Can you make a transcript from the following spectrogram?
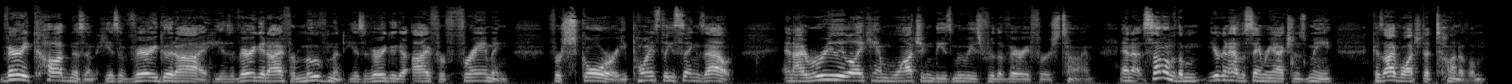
very cognizant. He has a very good eye. He has a very good eye for movement. He has a very good eye for framing, for score. He points these things out. And I really like him watching these movies for the very first time. And uh, some of them, you're going to have the same reaction as me, because I've watched a ton of them.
